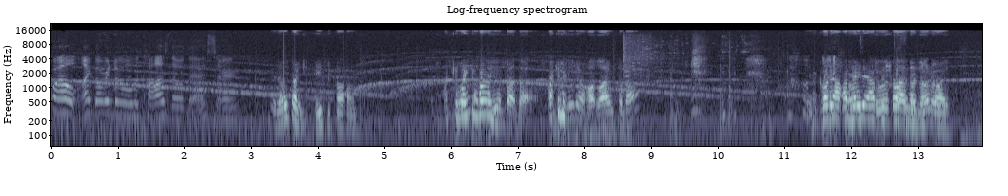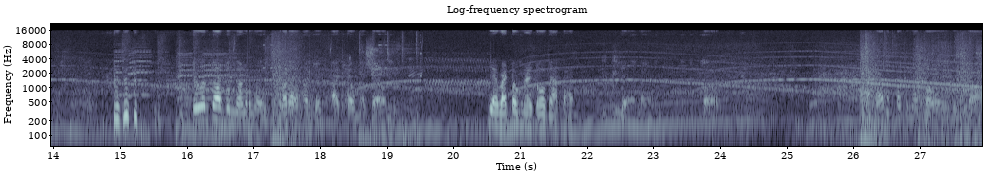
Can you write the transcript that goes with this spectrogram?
Well, I got rid of all the cars that were there, so. Yeah, that was like a piece of cars. I can What make did it I tell run. about that? I Do can- you need a hotline for that? I got it out, I made it out the shop and I just anonymous. died. Suicide anonymous. One eight hundred. I killed myself. Yeah, Raddog knows all about that. Yeah, man. Fuck. Why the fuck am I following this guy?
